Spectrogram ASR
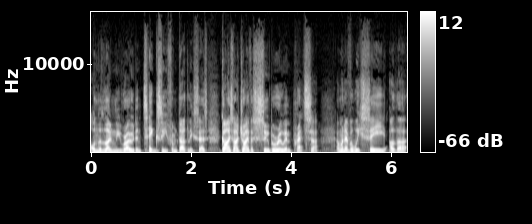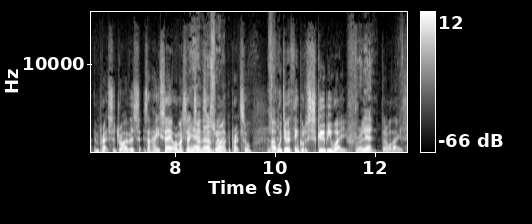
on the lonely road. And Tigsy from Dudley says, Guys, I drive a Subaru Impreza, and whenever we see other Impreza drivers, is that how you say it, or am I saying Yeah, something that sounds that's a bit like a pretzel? Uh, we do a thing called a Scooby wave. Brilliant. Don't know what that is.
